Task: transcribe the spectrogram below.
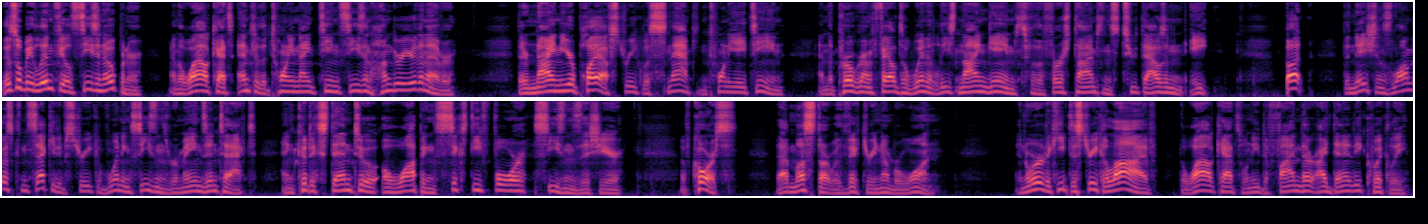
This will be Linfield's season opener, and the Wildcats enter the 2019 season hungrier than ever. Their nine year playoff streak was snapped in 2018, and the program failed to win at least nine games for the first time since 2008. But the nation's longest consecutive streak of winning seasons remains intact and could extend to a whopping 64 seasons this year. Of course, that must start with victory number one. In order to keep the streak alive, the Wildcats will need to find their identity quickly.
